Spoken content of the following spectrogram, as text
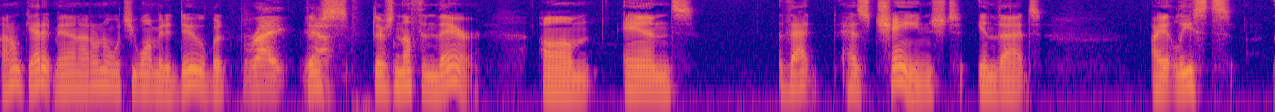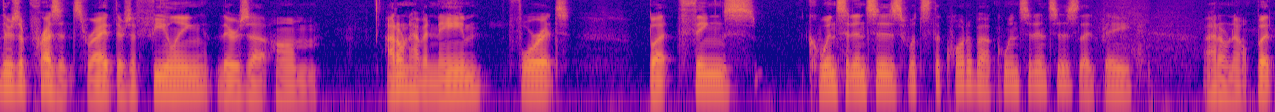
I don't get it, man. I don't know what you want me to do, but right. there's there's nothing there um and that has changed in that i at least there's a presence, right? There's a feeling. There's a um, I don't have a name for it, but things, coincidences. What's the quote about coincidences that they? I don't know, but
